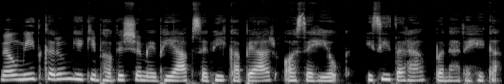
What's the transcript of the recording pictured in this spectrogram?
मैं उम्मीद करूँगी कि भविष्य में भी आप सभी का प्यार और सहयोग इसी तरह बना रहेगा।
